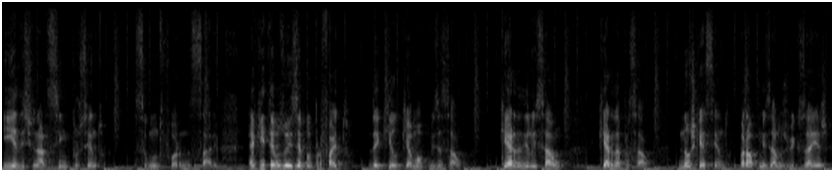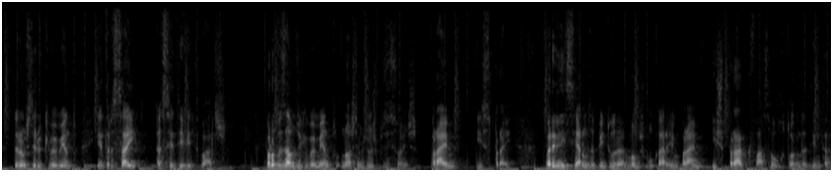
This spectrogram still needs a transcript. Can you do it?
e adicionar 5% segundo for necessário. Aqui temos um exemplo perfeito daquilo que é uma optimização, quer da diluição, quer da pressão. Não esquecendo, para optimizarmos bicos EIAs, devemos ter o equipamento entre 100 a 120 bares. Para utilizarmos o equipamento, nós temos duas posições, Prime e Spray. Para iniciarmos a pintura, vamos colocar em Prime e esperar que faça o retorno da tinta.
